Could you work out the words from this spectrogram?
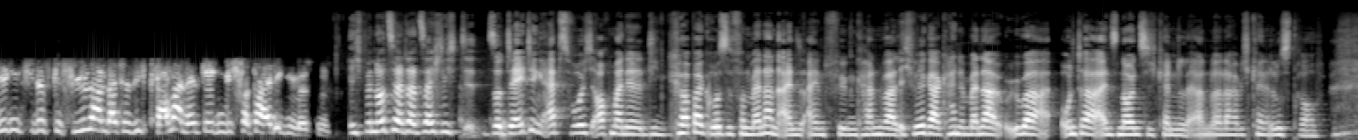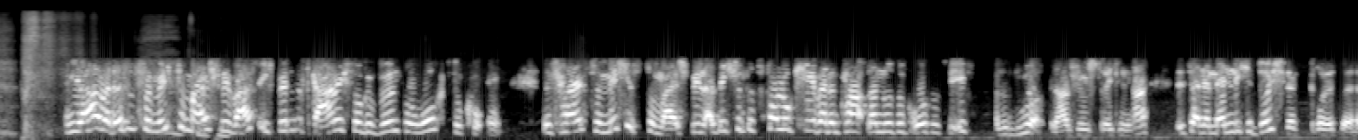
irgendwie das Gefühl haben, dass sie sich permanent gegen mich verteidigen müssen. Ich benutze ja tatsächlich so Dating-Apps, wo ich auch meine die Körpergröße von Männern ein, einfügen kann, weil ich will gar keine Männer über unter 1,90 kennenlernen, weil da habe ich keine Lust drauf. Ja, aber das ist für mich zum Beispiel was, ich bin es gar nicht so gewöhnt, so hoch zu gucken. Das heißt, für mich ist zum Beispiel, also ich finde es voll okay, wenn ein Partner nur so groß ist wie ich, also nur, in Anführungsstrichen, ja, ist ja eine männliche Durchschnittsgröße.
